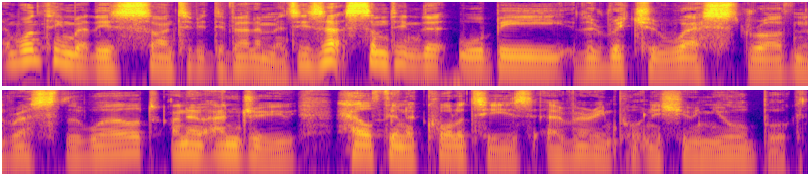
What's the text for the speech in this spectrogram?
And one thing about these scientific developments is that something that will be the richer West rather than the rest of the world. I know, Andrew, health inequality is a very important issue in your book.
